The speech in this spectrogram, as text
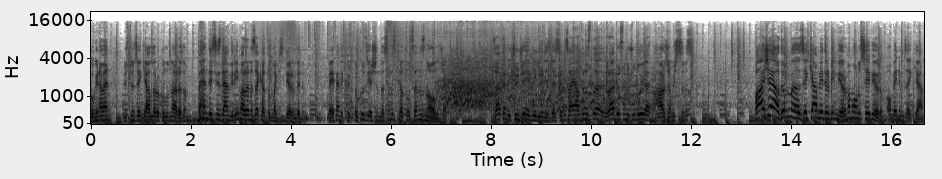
Bugün hemen Üstün Zekalılar Okulu'nu aradım. Ben de sizden biriyim aranıza katılmak istiyorum dedim. Beyefendi 49 yaşındasınız katılsanız ne olacak? Zaten üçüncü evliliğinizdesiniz. Hayatınızda radyo sunuculuğuyla harcamışsınız. Bayce adım. E, zekam nedir bilmiyorum ama onu seviyorum. O benim zekam.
